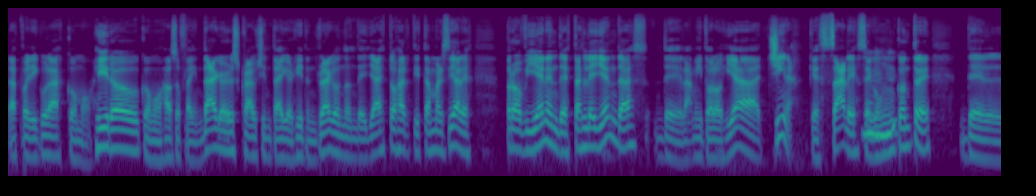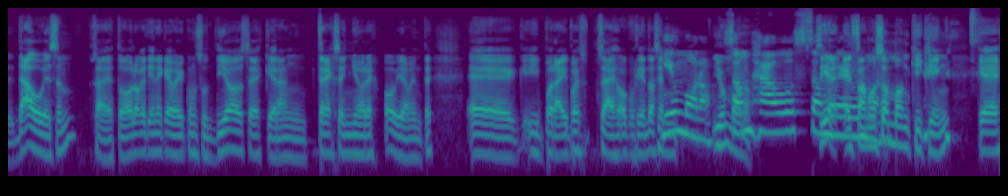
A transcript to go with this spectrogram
las películas como Hero, como House of Flying Daggers, Crouching Tiger, Hidden Dragon, donde ya estos artistas marciales provienen de estas leyendas de la mitología china, que sale, según encontré, del Taoism, o sea, de todo lo que tiene que ver con sus dioses, que eran tres señores, obviamente, eh, y por ahí, pues, o sea, ocurriendo hace... Y un mono. Y un mono. Somehow, Sí, somewhere. el un famoso mono. Monkey King. Que, es-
